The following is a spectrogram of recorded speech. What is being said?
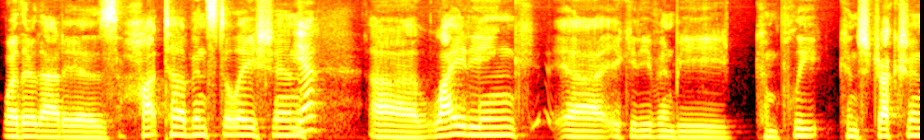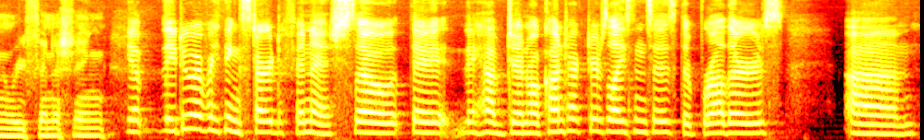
whether that is hot tub installation, Yeah. Uh, lighting, uh, it could even be complete construction refinishing. Yep, they do everything start to finish. So they they have general contractors licenses. They're brothers. Um,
